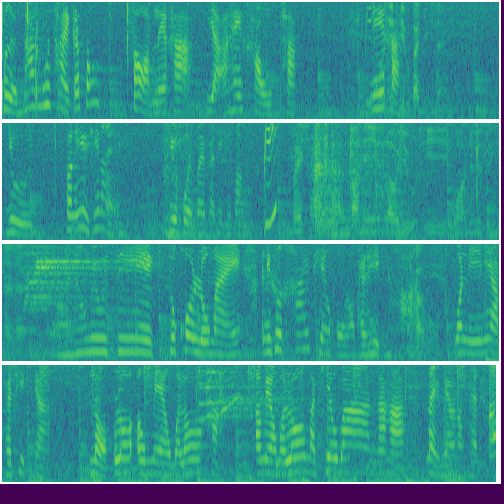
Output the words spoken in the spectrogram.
เปิดบ้านผู้ชายก็ต้องตอดเลยค่ะ อย่าให้เขาพัก นี่ค่ะ พี่ผู้การอยู่ที่ไหน อยู่ตอนนี้อยู่ที่ไหน อยู่หัวใจแพทริกหรือเปล่าไม่ใช่นะตอนนี้เราอยู่ที่ Warner Music Thailand อ๋อ No Music ทุกคนรู้ไหม อันนี้คือค่ายเพลงของน้องแพทริกนะคะ ครับผม วันนี้เนี่ยแพทริกเนี่ยหลอกล่อเอาแมวมาล่อค่ะ เอาแมวมาล่อมาเที่ยวบ้านนะคะ ไหนแมวน้องแพทคะ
